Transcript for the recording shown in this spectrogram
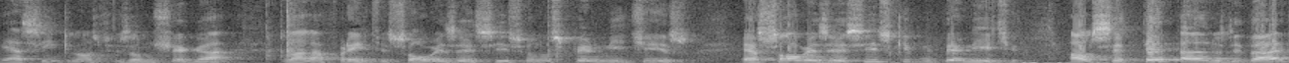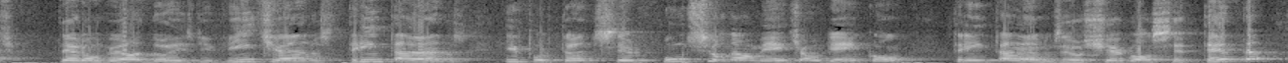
É assim que nós precisamos chegar lá na frente. Só o exercício nos permite isso. É só o exercício que me permite, aos 70 anos de idade, ter um VO2 de 20 anos, 30 anos e, portanto, ser funcionalmente alguém com 30 anos. Eu chego aos 70,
